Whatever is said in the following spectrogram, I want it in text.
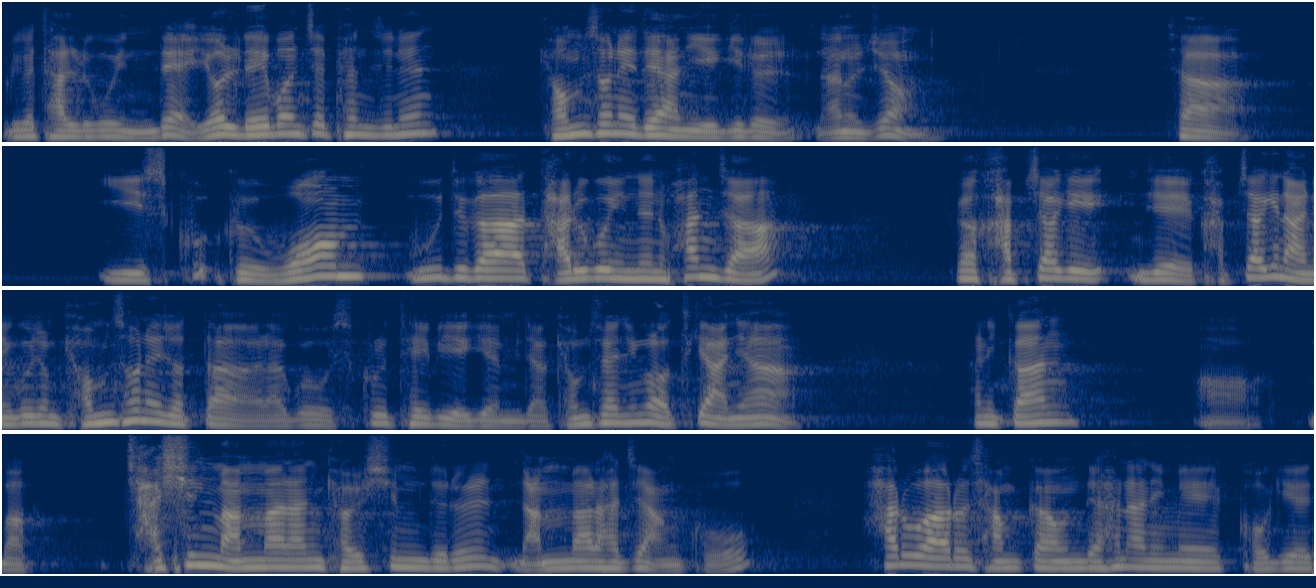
우리가 다루고 있는데 14번째 편지는 겸손에 대한 얘기를 나누죠. 자, 이그 웜우드가 다루고 있는 환자가 갑자기 이제 갑자기는 아니고 좀 겸손해졌다라고 스크루테이프 얘기합니다. 겸손해진 걸 어떻게 아냐? 하니까 어, 막 자신만만한 결심들을 남발하지 않고 하루하루 삶 가운데 하나님의 거기에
